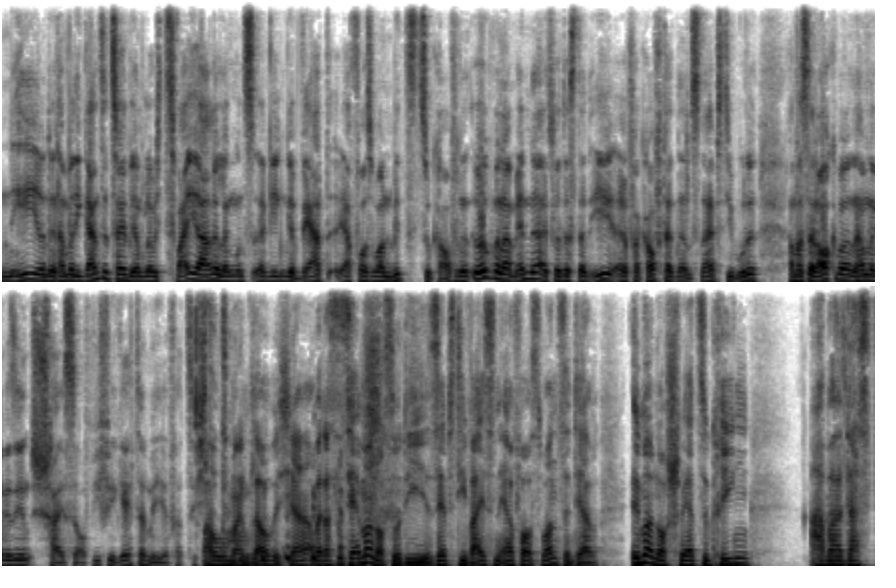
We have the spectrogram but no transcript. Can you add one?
nee, und dann haben wir die ganze Zeit, wir haben, glaube ich, zwei Jahre lang uns dagegen gewehrt, Air Force One Mits zu kaufen. Und irgendwann am Ende, als wir das dann eh äh, verkauft hatten an Snipes, die Bude, haben wir es dann auch gemacht und haben dann gesehen, scheiße, auf wie viel Geld haben wir hier verzichtet? Oh man, glaube ich, ja. Aber das ist ja immer noch so. Die, selbst die weißen Air Force Ones sind ja immer noch schwer zu kriegen. Aber das,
